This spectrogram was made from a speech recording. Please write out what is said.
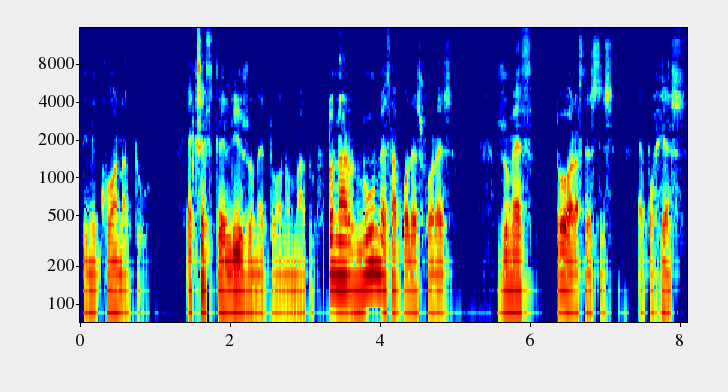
την εικόνα Του εξευτελίζουμε το όνομά του. Τον αρνούμεθα πολλές φορές. Ζούμε τώρα αυτές τις εποχές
